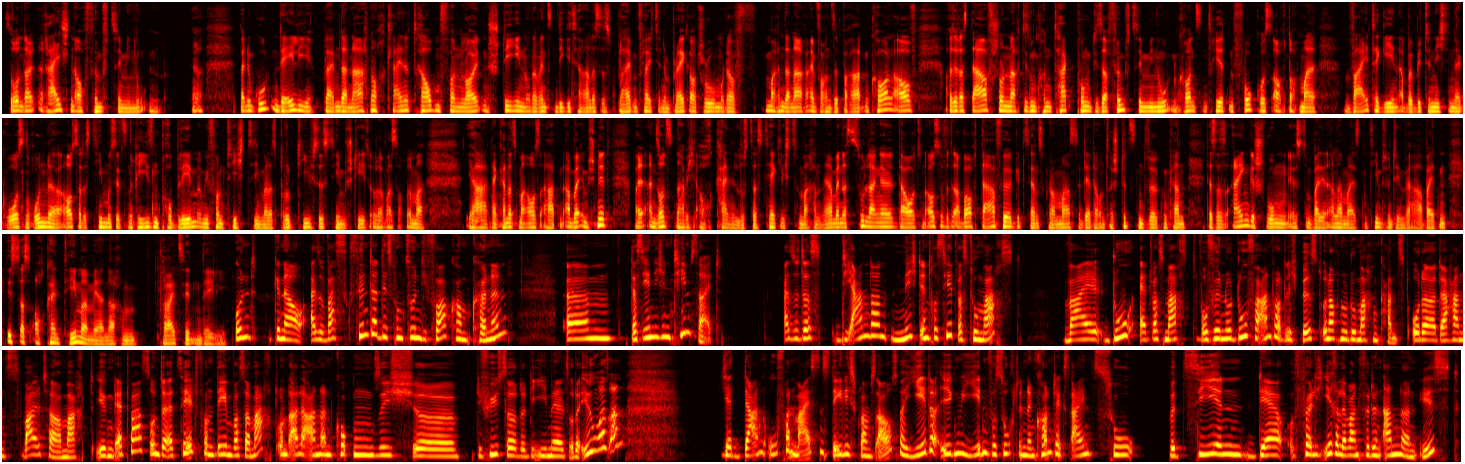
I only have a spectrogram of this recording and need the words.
So, und da reichen auch 15 Minuten. Ja. Bei einem guten Daily bleiben danach noch kleine Trauben von Leuten stehen oder wenn es ein digitales ist, bleiben vielleicht in einem Breakout-Room oder machen danach einfach einen separaten Call auf. Also das darf schon nach diesem Kontaktpunkt, dieser 15 Minuten konzentrierten Fokus auch nochmal weitergehen, aber bitte nicht in der großen Runde, außer das Team muss jetzt ein Riesenproblem irgendwie vom Tisch ziehen, weil das Produktivsystem steht oder was auch immer. Ja, dann kann das mal ausarten. Aber im Schnitt, weil ansonsten habe ich auch keine Lust, das täglich zu machen. Ja, wenn das zu lange dauert und ausufert, aber auch dafür gibt es ja einen Scrum Master, der da unterstützt unterstützend wirken kann, dass das eingeschwungen ist und bei den allermeisten Teams, mit denen wir arbeiten, ist das auch kein Thema mehr nach dem 13. Daily. Und genau, also was sind da Dysfunktionen, die vorkommen können, ähm, dass ihr nicht ein Team seid? Also, dass die anderen nicht interessiert, was du machst weil du etwas machst, wofür nur du verantwortlich bist und auch nur du machen kannst. Oder der Hans Walter macht irgendetwas und er erzählt von dem, was er macht und alle anderen gucken sich äh, die Füße oder die E-Mails oder irgendwas an. Ja, dann ufern meistens Daily Scrums aus, weil jeder irgendwie jeden versucht in den Kontext einzubeziehen, der völlig irrelevant für den anderen ist.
